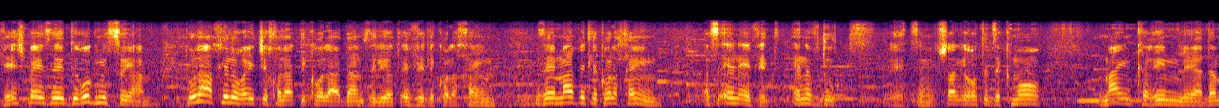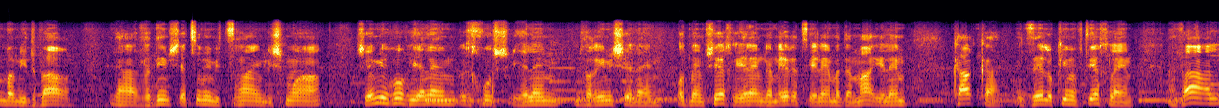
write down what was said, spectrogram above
ויש בה איזה דירוג מסוים. פעולה הכי נוראית שיכולה לקרוא לאדם זה להיות עבד לכל החיים. זה מוות לכל החיים. אז אין עבד, אין עבדות בעצם. אפשר לראות את זה כמו מים קרים לאדם במדבר, לעבדים שיצאו ממצרים לשמוע שיום יבוא ויהיה להם רכוש, יהיה להם דברים משלהם. עוד בהמשך יהיה להם גם ארץ, יהיה להם אדמה, יהיה להם קרקע. את זה אלוקים מבטיח להם. אבל,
